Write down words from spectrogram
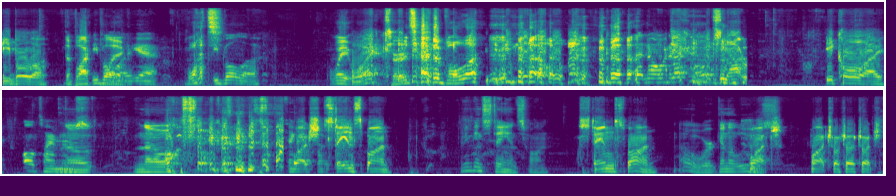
Ebola. The Black Ebola, Plague. yeah. What? Ebola. Wait, what? What? Birds had Ebola? That no one else That's not. E. coli. Alzheimer's. no. No. Think Watch. Stay in spawn. What do you mean stay in spawn? Stay in spawn. No, we're gonna lose. Watch. Watch. Watch. Watch. Watch.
